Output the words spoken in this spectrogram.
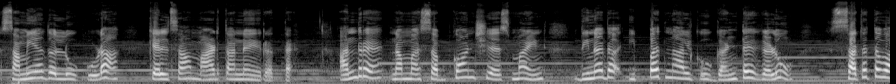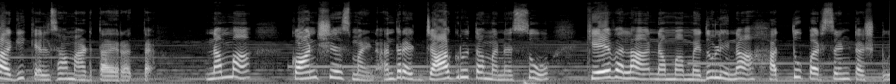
ಸಮಯದಲ್ಲೂ ಕೂಡ ಕೆಲಸ ಮಾಡ್ತಾನೇ ಇರುತ್ತೆ. ಅಂದರೆ ನಮ್ಮ ಸಬ್ಕಾನ್ಷಿಯಸ್ ಮೈಂಡ್ ದಿನದ ಇಪ್ಪತ್ನಾಲ್ಕು ಗಂಟೆಗಳು ಸತತವಾಗಿ ಕೆಲಸ ಮಾಡ್ತಾ ಇರುತ್ತೆ. ನಮ್ಮ ಕಾನ್ಷಿಯಸ್ ಮೈಂಡ್ ಅಂದರೆ ಜಾಗೃತ ಮನಸ್ಸು ಕೇವಲ ನಮ್ಮ ಮೆದುಳಿನ ಹತ್ತು ಪರ್ಸೆಂಟಷ್ಟು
